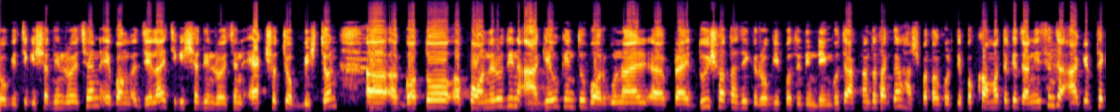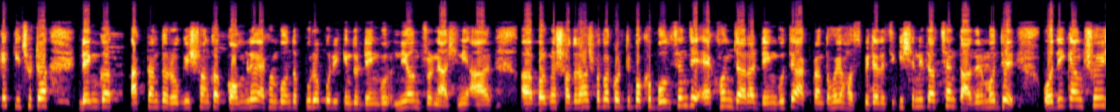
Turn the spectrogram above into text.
রোগী চিকিৎসাধীন রয়েছেন এবং জেলায় চিকিৎসাধীন রয়েছেন একশো চব্বিশ জন। গত পনেরো দিন আগেও কিন্তু বরগুনায় প্রায় দুই শতাধিক রোগী প্রতিদিন ডেঙ্গুতে আক্রান্ত থাকতেন। হাসপাতাল কর্তৃপক্ষ আমাদেরকে জানিয়েছেন যে আগের থেকে কিছুটা ডেঙ্গু আক্রান্ত রোগীর সংখ্যা কমলেও এখন পর্যন্ত পুরোপুরি কিন্তু ডেঙ্গু নিয়ন্ত্রণে আসেনি। আর বরগুনা সদর হাসপাতাল কর্তৃপক্ষ বলছেন যে এখন যারা ডেঙ্গুতে আক্রান্ত হয়ে হসপিটালে চিকিৎসা নিতে যাচ্ছেন, তাদের মধ্যে অধিকাংশই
